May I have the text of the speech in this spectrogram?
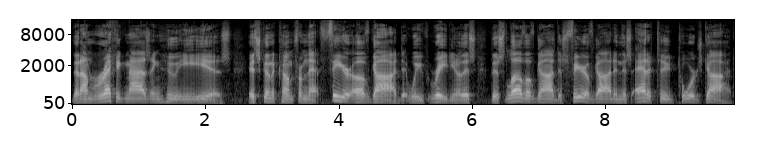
that I'm recognizing who He is. It's going to come from that fear of God that we read. You know, this this love of God, this fear of God, and this attitude towards God.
